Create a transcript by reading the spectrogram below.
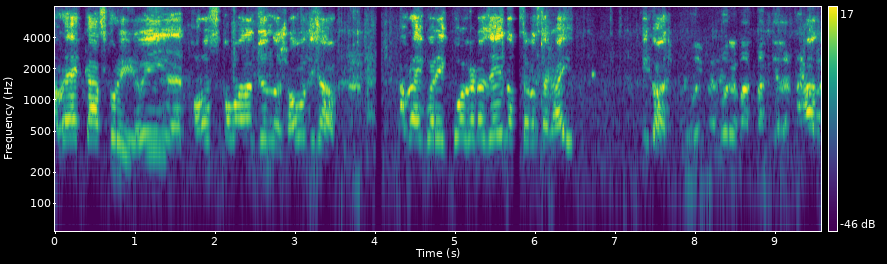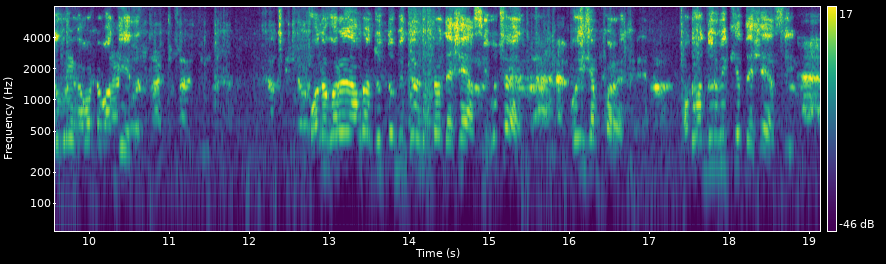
আমরা এক কাজ করি ওই খরচ কমানোর জন্য সভাপতি সাহেব আমরা একবার এই কুয়াকাটা যাই নাস্তা টাস্তা খাই। কি কর? হ্যাঁ দুপুরের খাবারটা বাদ দিয়ে দেন। মনে করেন আমরা যুদ্ধ বিধ্বস্ত দেশে আছি বুঝছেন? ওই হিসাব করেন অথবা দুর্ভিক্ষের দেশে আছি। হ্যাঁ।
